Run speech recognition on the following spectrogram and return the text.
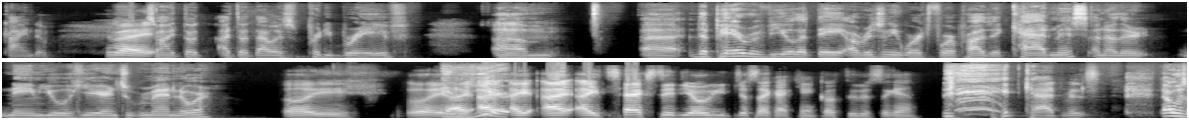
kind of. Right. So I thought I thought that was pretty brave. Um, uh, the pair reveal that they originally worked for a Project Cadmus, another name you will hear in Superman lore. Oy, oy. I, here- I, I, I, I texted Yogi just like I can't go through this again. Cadmus. That was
